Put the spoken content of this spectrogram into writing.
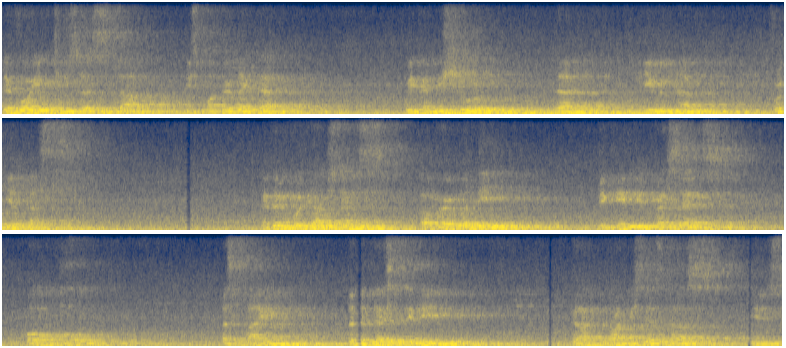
Therefore, if Jesus loved his mother like that, we can be sure that he will not forget us. And therefore, the absence of her body became a presence of hope, a sign that the destiny God promises us is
